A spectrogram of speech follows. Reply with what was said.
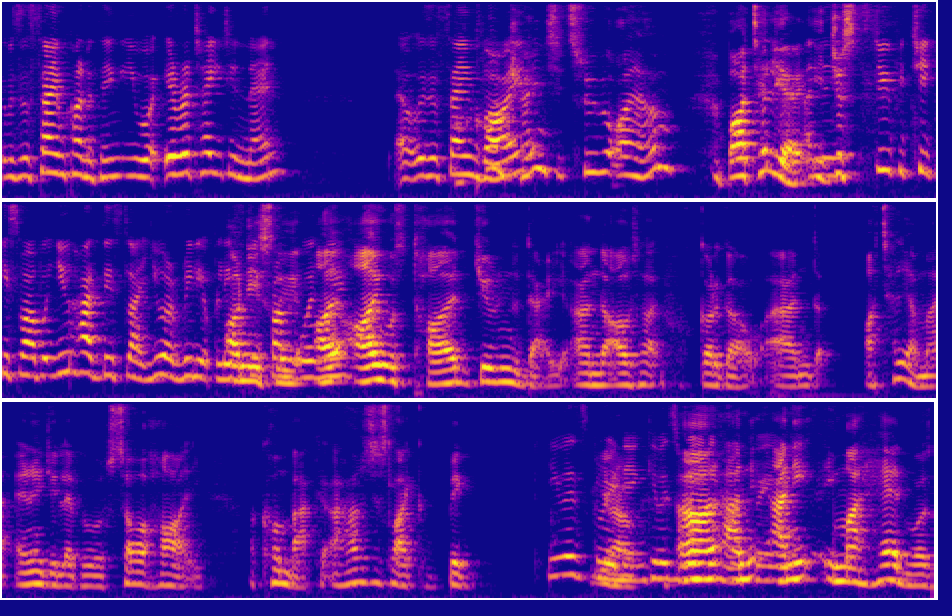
It was the same kind of thing. You were irritating then. It was the same I can't vibe. change. It's who I am. But I tell you, And it just stupid cheeky smile, but you had this like you were really uplifted from honestly, it, I, you? I was tired during the day, and I was like, gotta go. And I tell you, my energy level was so high. I come back, and I was just like big he was you know, grinning. he was really uh, happy. And, and it, in my head was,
